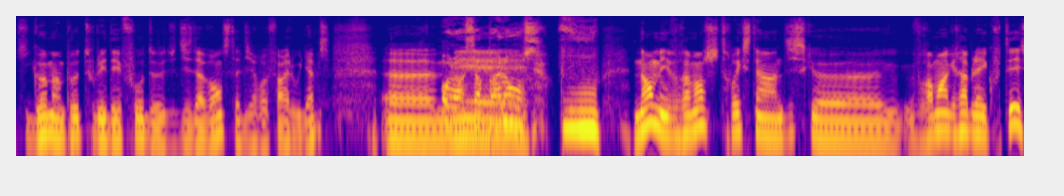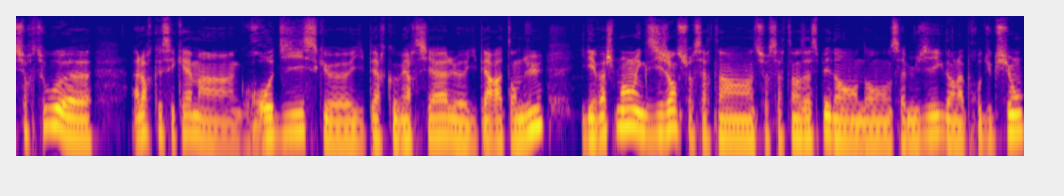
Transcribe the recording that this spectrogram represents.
qui gomme un peu tous les défauts de- du disque d'avant, c'est-à-dire Pharrell Williams. Oh là, mais- ça balance. Non, mais vraiment, je trouvais que c'était un disque euh, vraiment agréable à écouter et surtout. Alors que c'est quand même un gros disque euh, hyper commercial, euh, hyper attendu, il est vachement exigeant sur certains sur certains aspects dans, dans sa musique, dans la production,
